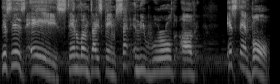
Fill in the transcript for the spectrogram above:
This is a standalone dice game set in the world of Istanbul,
